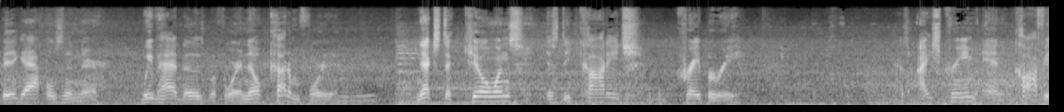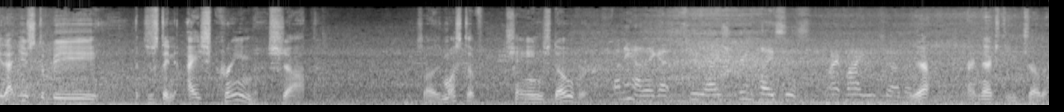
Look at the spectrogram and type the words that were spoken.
big apples in there. We've had those before and they'll cut them for you. Mm -hmm. Next to Kilwins is the Cottage Creperie. Has ice cream and coffee. That used to be just an ice cream shop. So it must have changed over. Funny how they got two ice cream places right by each other. Yep, right next to each other.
